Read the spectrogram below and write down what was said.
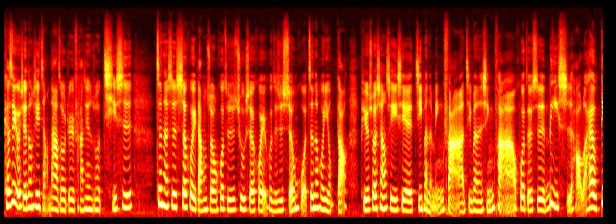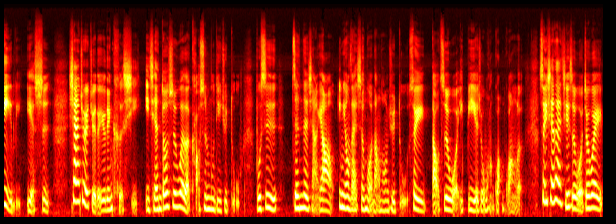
可是有些东西长大之后就会发现说，其实。真的是社会当中，或者是出社会，或者是生活，真的会用到。比如说，像是一些基本的民法啊、基本的刑法啊，或者是历史好了，还有地理也是。现在就会觉得有点可惜，以前都是为了考试目的去读，不是真的想要应用在生活当中去读，所以导致我一毕业就忘光光了。所以现在其实我就会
